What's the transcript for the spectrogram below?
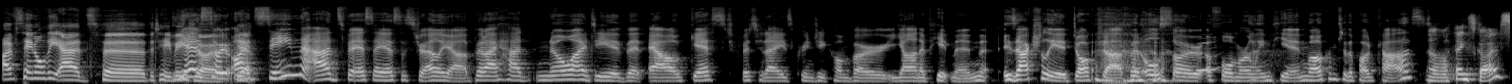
I've seen all the ads for the TV show. yeah, show. so I'd seen the ads for SAS Australia, but I had no idea that our guest for today's cringy convo, Yana Pittman, is actually a doctor, but also a former Olympian. Welcome to the podcast. Oh, thanks, guys.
